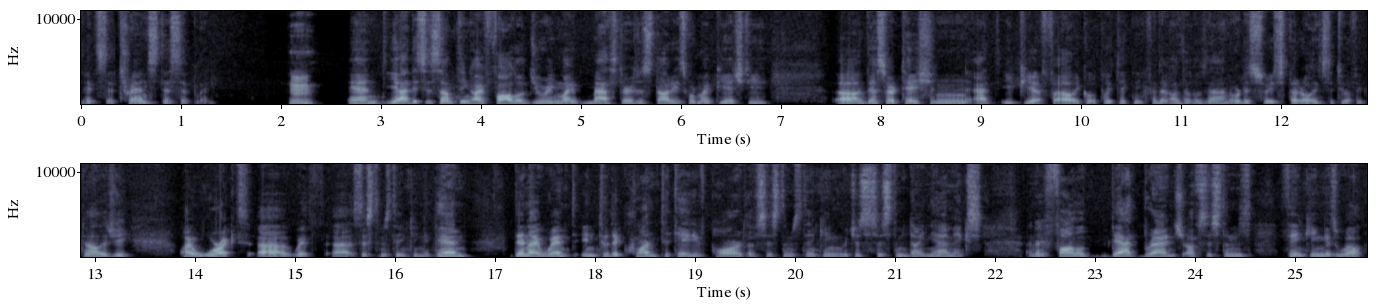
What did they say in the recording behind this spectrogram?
It's a trans discipline. Hmm. And yeah, this is something I followed during my master's studies for my PhD uh, dissertation at EPFL, École Polytechnique Fédérale de Lausanne, or the Swiss Federal Institute of Technology. I worked uh, with uh, systems thinking again. Then I went into the quantitative part of systems thinking, which is system dynamics, and I followed that branch of systems thinking as well.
